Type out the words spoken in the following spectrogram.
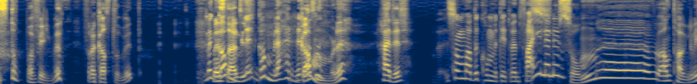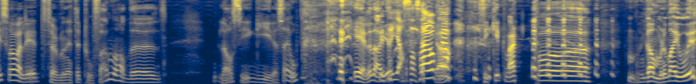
Stoppa filmen for å kaste dem ut. Men Mens det er- gamle, gamle herrer altså, Gamle herrer som hadde kommet hit ved en feil, eller? som eh, antageligvis var veldig Terminator 2-fan og hadde La oss si gira seg opp hele Litt dagen. jazza seg opp, ja. Sikkert vært på eh, Gamle Major.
